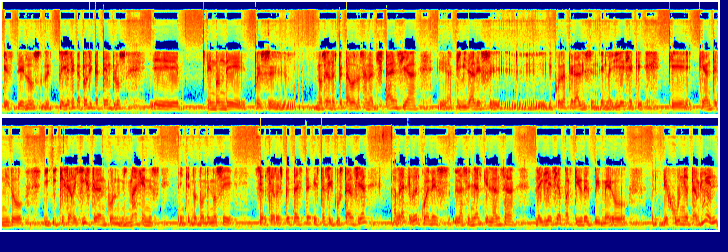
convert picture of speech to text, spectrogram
de los la iglesia católica templos eh, en donde pues no se han respetado la sana distancia, eh, actividades eh, colaterales en, la iglesia que, que, han tenido y, que se registran con imágenes en que donde no se, se, respeta este, esta circunstancia, habrá que ver cuál es la señal que lanza la iglesia a partir del primero de junio también.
